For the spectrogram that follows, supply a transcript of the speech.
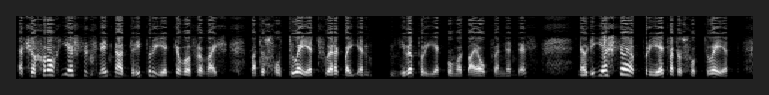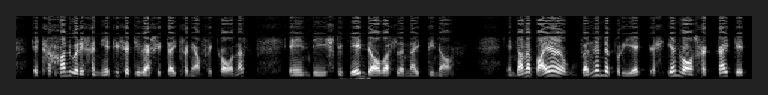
ek sou graag eerstens net na drie projekte wil verwys wat ons voltooi het voor ek by een nuwe projek kom wat baie opwindend is. Nou die eerste projek wat ons voltooi het, het gegaan oor die genetiese diversiteit van die Afrikaner en die student daar was Lenay Pinaar. En dan 'n baie opwindende projek is een waar ons gekyk het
